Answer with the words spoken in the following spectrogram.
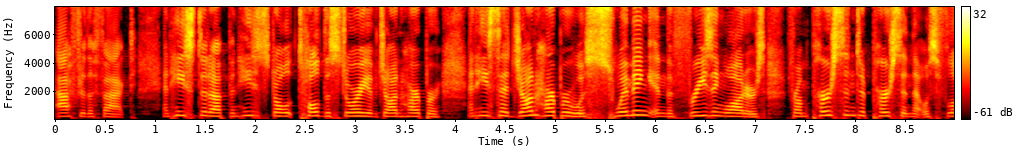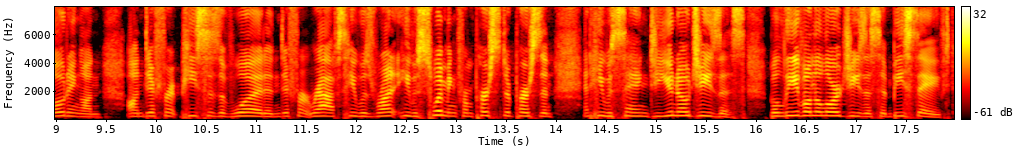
after the fact, and he stood up and he stole, told the story of John Harper. And he said, John Harper was swimming in the freezing waters from person to person that was floating on, on different pieces of wood and different rafts. He was run, he was swimming from person to person and he was saying, "Do you know Jesus? Believe on the Lord Jesus and be saved.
